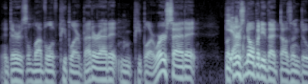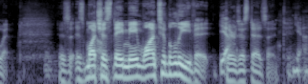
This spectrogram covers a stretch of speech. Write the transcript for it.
there's a level of people are better at it and people are worse at it, but Yeah. there's nobody that doesn't do it. As as much as they may want to believe it, Yeah. there just isn't. Yeah,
